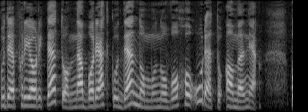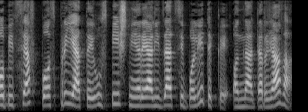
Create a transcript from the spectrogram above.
буде пріоритетом на порядку денному нового уряду Алмення. Пообіцяв посприяти успішній реалізації політики «Одна держава,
